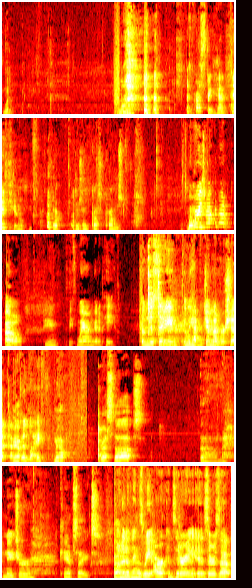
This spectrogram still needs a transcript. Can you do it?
what the crust again. Thank you. oh, there's some crust crumbs. What were you talking about? Oh. Peeing. where I'm gonna pee. In the city, we have a gym membership at Yeah. Good Life. Yeah. Rest stops. Um, nature campsites. One of the things we are considering is there's a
